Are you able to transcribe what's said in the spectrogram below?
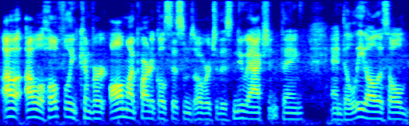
I'll, I will hopefully convert all my particle systems over to this new action thing and delete all this old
